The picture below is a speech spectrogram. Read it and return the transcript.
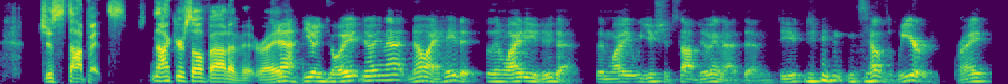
just stop it. Knock yourself out of it, right? Yeah. Do you enjoy it doing that? No, I hate it. But then why do you do that? Then why you should stop doing that then? Do you it sounds weird, right?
